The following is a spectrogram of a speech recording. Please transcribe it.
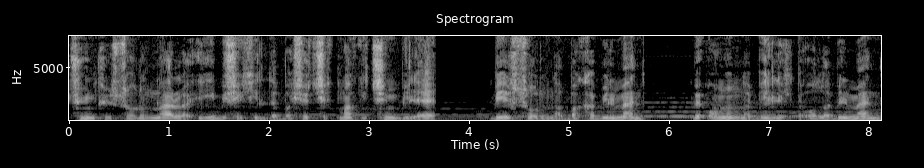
Çünkü sorunlarla iyi bir şekilde başa çıkmak için bile bir soruna bakabilmen ve onunla birlikte olabilmen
